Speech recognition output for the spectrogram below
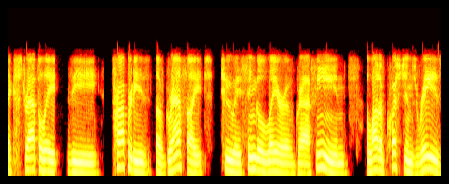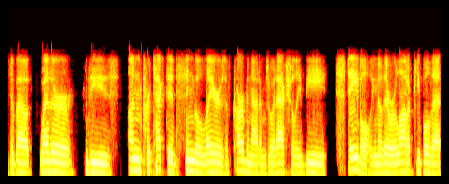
extrapolate the properties of graphite to a single layer of graphene, a lot of questions raised about whether these unprotected single layers of carbon atoms would actually be stable. You know, there were a lot of people that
